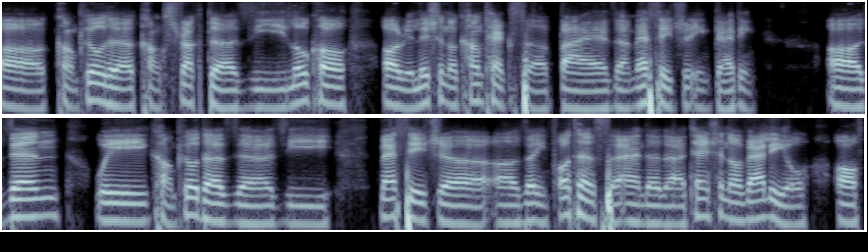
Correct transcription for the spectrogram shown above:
uh, compute, uh, construct uh, the local relational context by the message embedding. then we compute the, the message, the importance and the attentional value of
